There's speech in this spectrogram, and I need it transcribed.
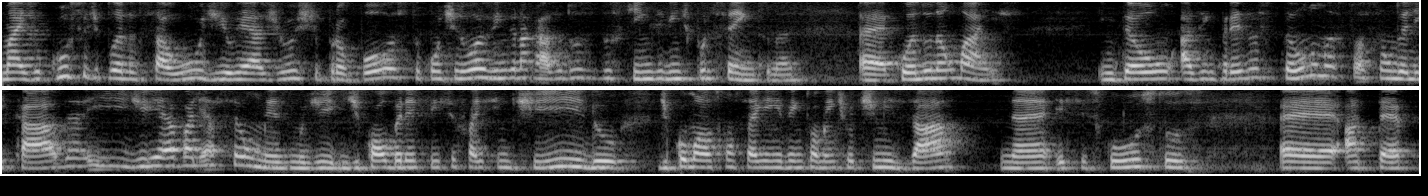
mas o custo de plano de saúde e o reajuste proposto continua vindo na casa dos, dos 15%, 20%, né? É, quando não mais. Então, as empresas estão numa situação delicada e de reavaliação mesmo, de, de qual benefício faz sentido, de como elas conseguem eventualmente otimizar né, esses custos, é, até,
